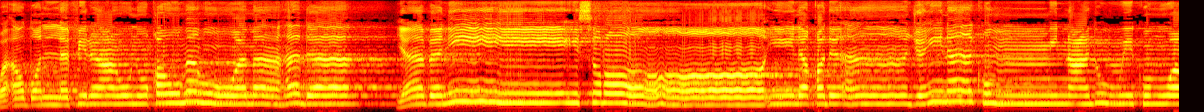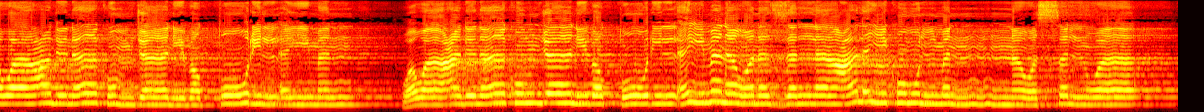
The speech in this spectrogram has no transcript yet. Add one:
وأضل فرعون قومه وما هدى. يا بني إسرائيل قد أنجيناكم من عدوكم وواعدناكم جانب الطور الأيمن وواعدناكم جانب الطور الأيمن ونزلنا عليكم المن والسلوى.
